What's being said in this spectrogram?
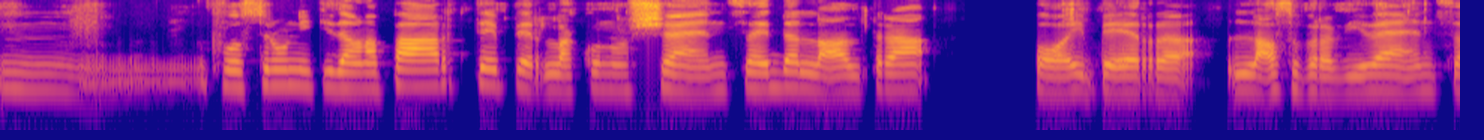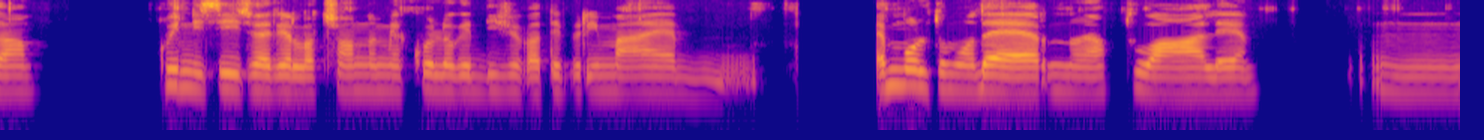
mm, fossero uniti da una parte per la conoscenza e dall'altra poi per la sopravvivenza. Quindi sì, cioè riallacciandomi a quello che dicevate prima, è, è molto moderno, è attuale. Mm,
